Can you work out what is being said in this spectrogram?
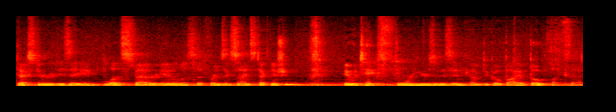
Dexter is a blood spatter analyst, a forensic science technician. It would take four years of his income to go buy a boat like that.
